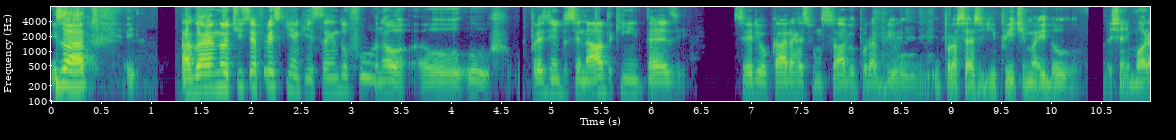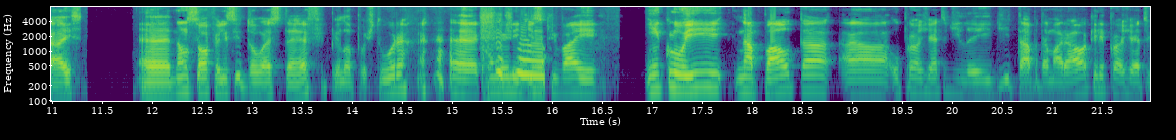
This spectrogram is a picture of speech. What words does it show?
Exato. Agora, notícia fresquinha aqui, saindo do forno. O, o, o, presidente do Senado, que em tese seria o cara responsável por abrir o, o processo de impeachment aí do Alexandre Moraes, é, não só felicitou o STF pela postura, é, como ele disse que vai incluir na pauta a, o projeto de lei de Tabata Amaral, aquele projeto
